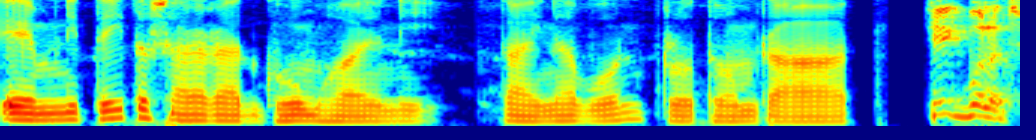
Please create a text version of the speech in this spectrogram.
এমনিতেই তো সারা রাত ঘুম হয়নি তাই না বোন? প্রথম রাত। ঠিক বলেছ।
